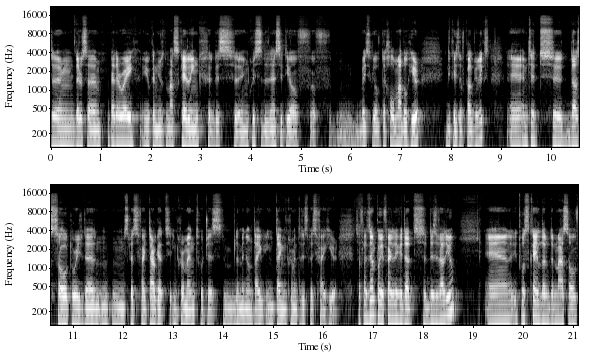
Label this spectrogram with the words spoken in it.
um, there's a better way. You can use mass scaling. This uh, increases the density of, of, basically of the whole model here, in the case of CalculiX, uh, and it does so to reach the mm, specified target increment, which is the minimum time, time increment that is specified here. So, for example, if I leave it at this value, and it will scale the, the mass of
